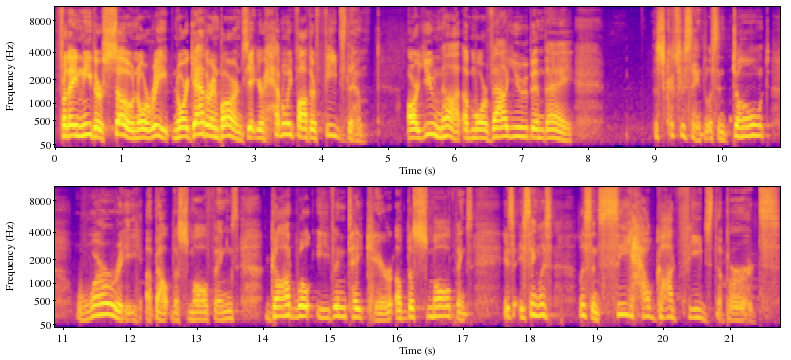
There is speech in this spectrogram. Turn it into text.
for they neither sow nor reap nor gather in barns, yet your heavenly Father feeds them. Are you not of more value than they? The scripture is saying, listen, don't worry about the small things. God will even take care of the small things. He's, he's saying, listen, listen, see how God feeds the birds.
